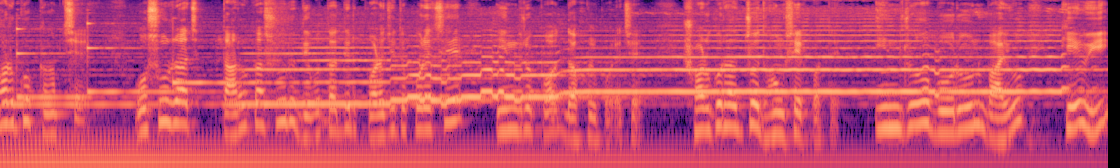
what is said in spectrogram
স্বর্গ কাঁপছে। অসুররাজ তারকাসুর দেবতাদের পরাজিত করেছে, ইন্দ্রপদ দখল করেছে। স্বর্গরাজ্য ধ্বংসের পথে। ইন্দ্র, বরুণ, বায়ু কেউই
